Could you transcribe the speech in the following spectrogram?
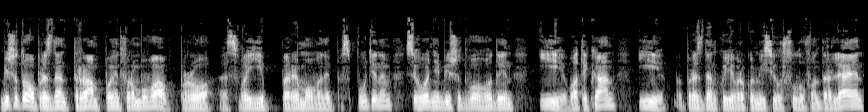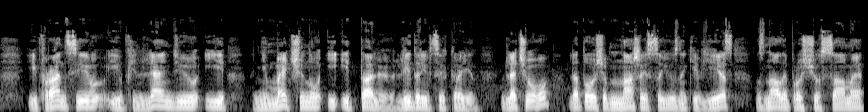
Більше того, президент Трамп поінформував про свої перемовини з Путіним сьогодні більше двох годин. І Ватикан, і президентку Єврокомісії Урсулу фон дер Ляєн, і Францію, і Фінляндію, і Німеччину, і Італію, лідерів цих країн. Для чого? Для того, щоб наші союзники в ЄС знали про що саме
